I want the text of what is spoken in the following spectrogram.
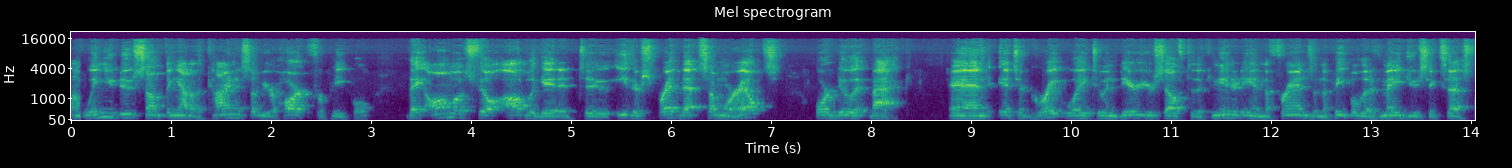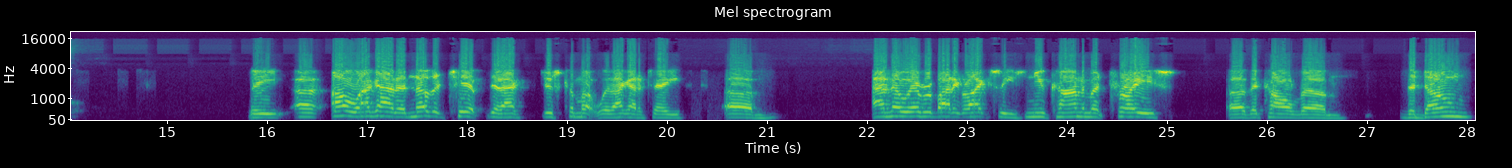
um, when you do something out of the kindness of your heart for people, they almost feel obligated to either spread that somewhere else or do it back. And it's a great way to endear yourself to the community and the friends and the people that have made you successful. The uh, oh, I got another tip that I just come up with. I got to tell you. Um, I know everybody likes these new condiment trays. Uh, they're called um, the Dome.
